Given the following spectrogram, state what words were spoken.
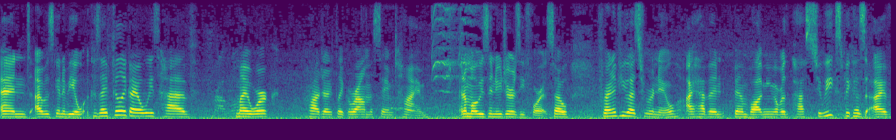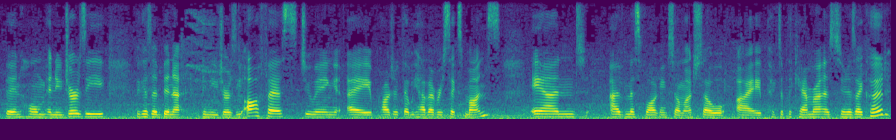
And I was gonna be, because I feel like I always have my work project like around the same time and I'm always in New Jersey for it. So for any of you guys who are new, I haven't been vlogging over the past two weeks because I've been home in New Jersey because I've been at the New Jersey office doing a project that we have every six months and I've missed vlogging so much so I picked up the camera as soon as I could,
